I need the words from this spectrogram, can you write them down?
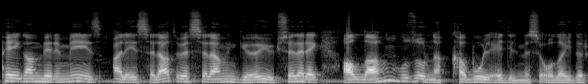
Peygamberimiz Aleyhisselatü Vesselam'ın göğe yükselerek Allah'ın huzuruna kabul edilmesi olayıdır.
